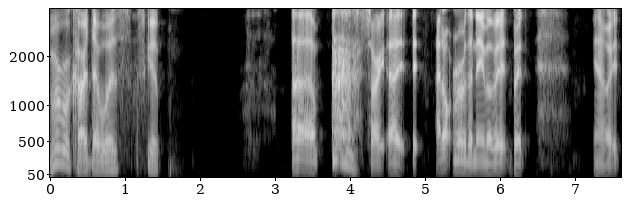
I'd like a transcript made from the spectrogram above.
remember what card that was, Skip? Um, sorry, uh, it, I don't remember the name of it, but you know, it,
